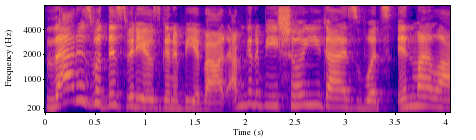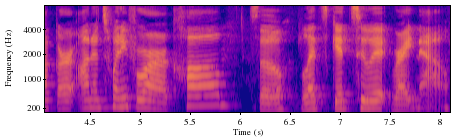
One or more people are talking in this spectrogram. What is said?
that is what this video is going to be about. I'm going to be showing you guys what's in my locker on a 24 hour call. So let's get to it right now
